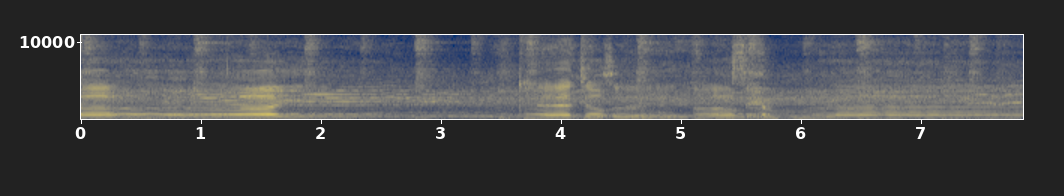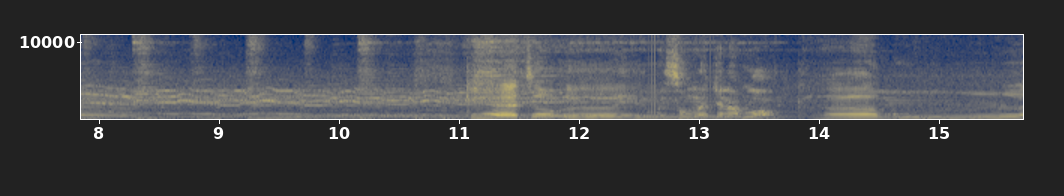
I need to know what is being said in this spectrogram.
ายแค่เจ้าเอ่ยคำลา เจ้าเอ่ยไม่ส่งอะไรจะนำหรอกคำล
